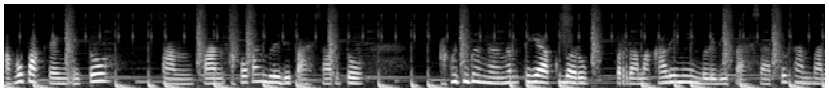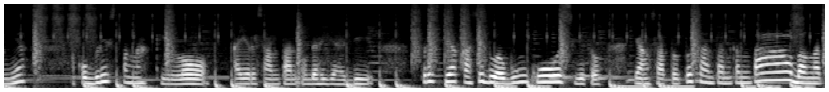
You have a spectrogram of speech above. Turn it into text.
aku pakainya itu santan. Aku kan beli di pasar tuh. Aku juga nggak ngerti ya aku baru pertama kali nih beli di pasar tuh santannya. Aku beli setengah kilo air santan udah jadi terus dia kasih dua bungkus gitu. Yang satu tuh santan kental banget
